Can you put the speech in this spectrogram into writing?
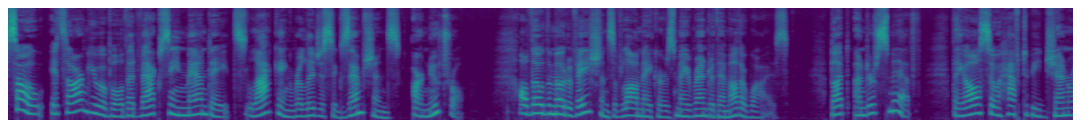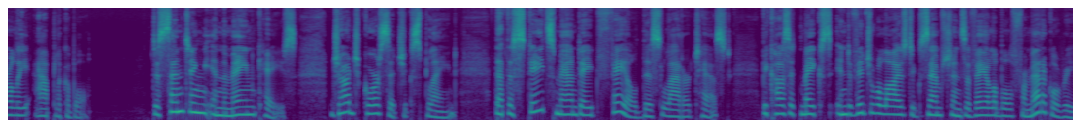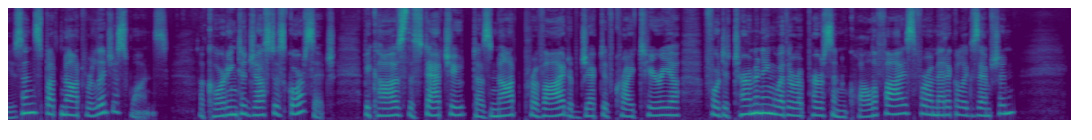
So, it's arguable that vaccine mandates lacking religious exemptions are neutral, although the motivations of lawmakers may render them otherwise. But under Smith, they also have to be generally applicable Dissenting in the Maine case, Judge Gorsuch explained that the state's mandate failed this latter test because it makes individualized exemptions available for medical reasons but not religious ones. According to Justice Gorsuch, because the statute does not provide objective criteria for determining whether a person qualifies for a medical exemption,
